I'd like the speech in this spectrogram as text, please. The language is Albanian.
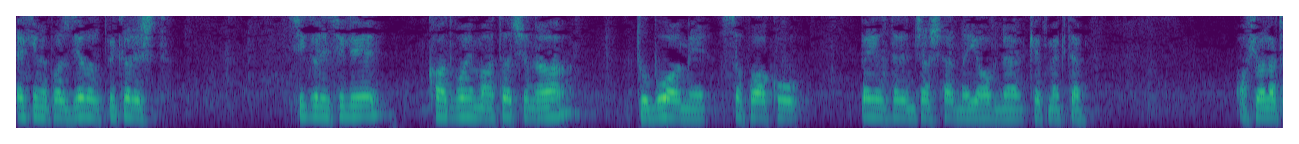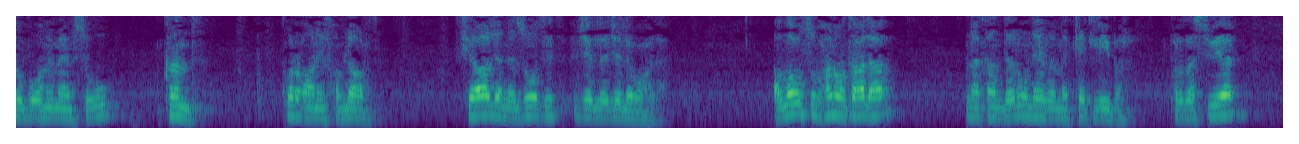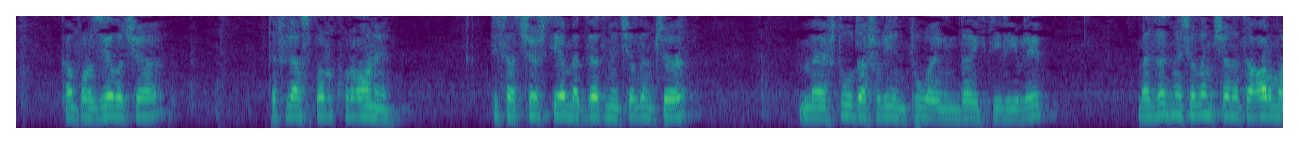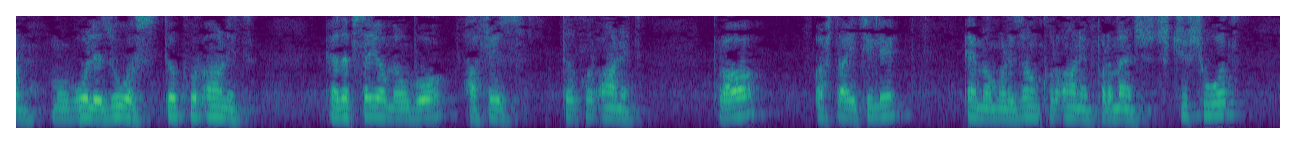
E kemi përzgjedhur pikërisht ciklin i cili ka të bëjë me atë që na tubohemi së paku 5 deri në 6 herë në javë në ket mekteb. Osht fjala tubohemi me mësu këndu Kur'anin famëlartë. Fjalën e Zotit Xhelle Xhelaluhu. Allahu subhanahu wa taala na ka nderuar neve me këtë libër. Për at arsye kam përzgjedhur që të flas për Kur'anin, disa çështje me të vetmin qëllim që me shtu dashurinë tuaj ndaj këtij libri, me të vetmin qëllim që në të ardhmen me u bo lexues të Kur'anit, edhe pse jo, me u bo hafiz të Kur'anit. Pra, është ai i cili e memorizon Kur'anin përmendsh, siç quhet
